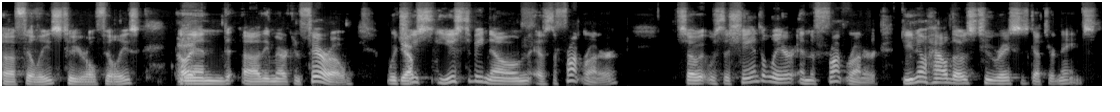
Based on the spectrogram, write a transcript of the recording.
uh, fillies, two-year-old fillies, oh, and uh, the American Pharoah, which yep. used, used to be known as the front runner So it was the Chandelier and the Front Runner. Do you know how those two races got their names?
